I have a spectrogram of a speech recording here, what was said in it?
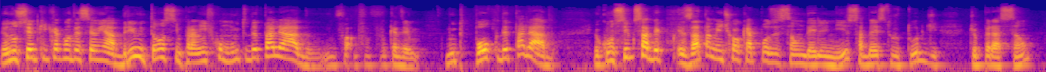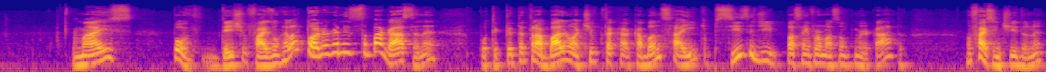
Eu não sei o que, aconteceu em abril, então assim, para mim ficou muito detalhado. Quer dizer, muito pouco detalhado. Eu consigo saber exatamente qual é a posição dele nisso, saber a estrutura de, de operação, mas, pô, deixa, faz um relatório e organiza essa bagaça, né? Pô, tem que ter, ter trabalho no ativo que está acabando de sair, que precisa de passar informação para o mercado. Não faz sentido, né?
